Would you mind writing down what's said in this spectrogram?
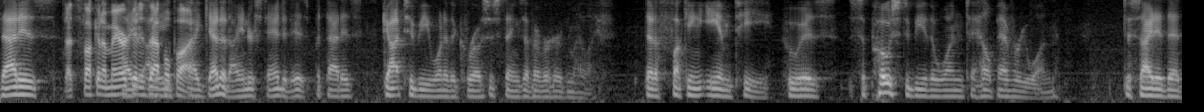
That is. That's fucking American I- as I- apple pie. I get it. I understand it is, but that is got to be one of the grossest things I've ever heard in my life. That a fucking EMT who is supposed to be the one to help everyone decided that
